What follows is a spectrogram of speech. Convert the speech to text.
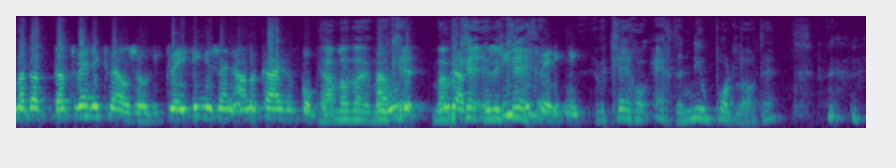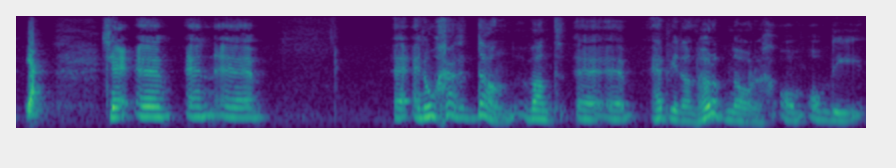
maar dat, dat werkt wel zo. Die twee dingen zijn aan elkaar gekoppeld. Ja, maar, wij, maar, hoe, de, maar hoe we, dat kregen, precies we kregen, weet ik niet. We kregen ook echt een nieuw potlood, hè? ja. Zij, en. Uh, en hoe gaat het dan? Want uh, uh, heb je dan hulp nodig om, om die,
